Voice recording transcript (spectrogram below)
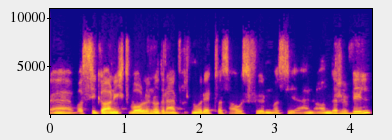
äh, was sie gar nicht wollen oder einfach nur etwas ausführen, was sie ein anderer will.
